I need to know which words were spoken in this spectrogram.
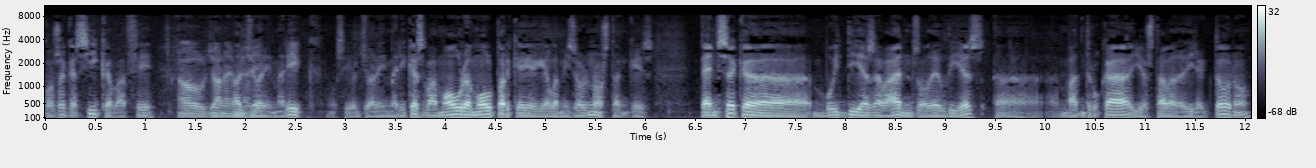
cosa que sí que va fer El Joan el Emery. Joan Imeric. O sigui, el Joan Imeric es va moure molt perquè l'emissora no es tanqués. Pensa que vuit dies abans o deu dies eh, em van trucar, jo estava de director, no?,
